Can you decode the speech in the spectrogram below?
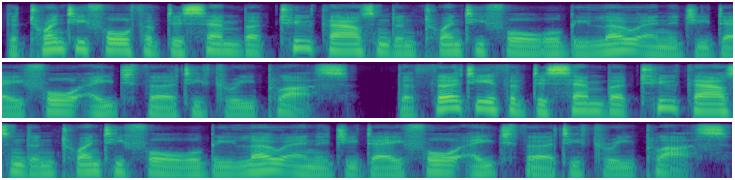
The 24th of December 2024 will be Low Energy Day for age 33 plus. The 30th of December 2024 will be Low Energy Day for age 33 plus.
